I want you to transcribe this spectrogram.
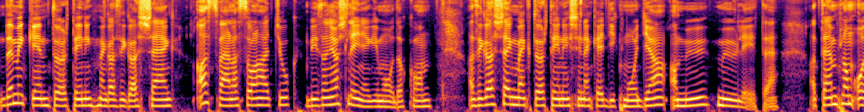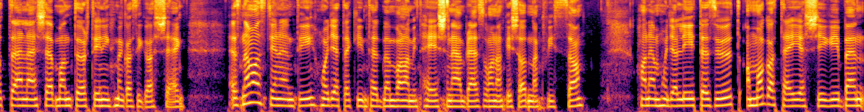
De miként történik meg az igazság? Azt válaszolhatjuk bizonyos lényegi módokon. Az igazság megtörténésének egyik módja a mű műléte. A templom ott állásában történik meg az igazság. Ez nem azt jelenti, hogy e tekintetben valamit helyesen ábrázolnak és adnak vissza, hanem hogy a létezőt a maga teljességében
